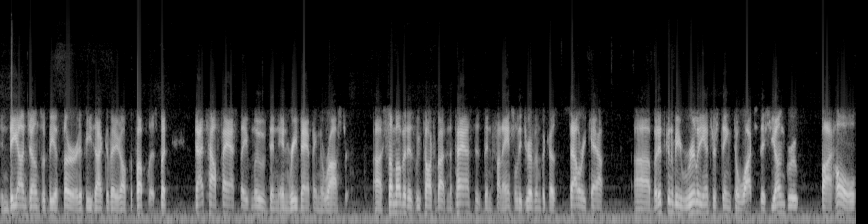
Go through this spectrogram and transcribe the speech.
And Deion Jones would be a third if he's activated off the pup list. But that's how fast they've moved in, in revamping the roster. Uh, some of it, as we've talked about in the past, has been financially driven because salary cap. Uh, but it's going to be really interesting to watch this young group by whole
